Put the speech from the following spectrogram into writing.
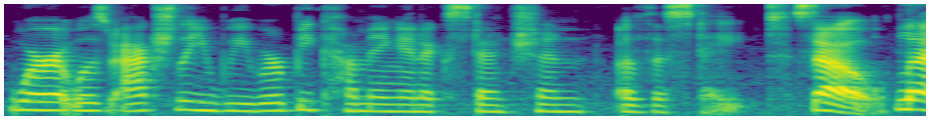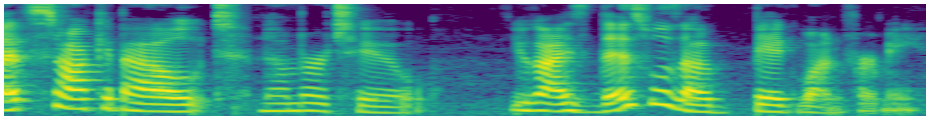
where it was actually we were becoming an extension of the state. So let's talk about number two. You guys, this was a big one for me.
